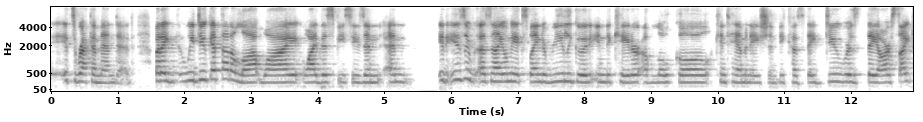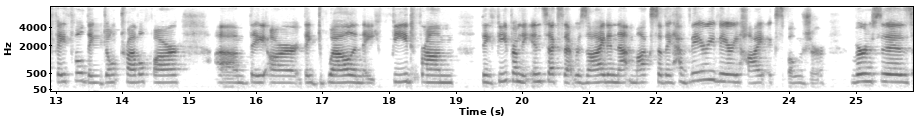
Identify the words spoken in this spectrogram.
it's recommended. But I we do get that a lot. Why why this species and and it is, a, as Naomi explained, a really good indicator of local contamination because they do res, they are site faithful. They don't travel far. Um, they are they dwell and they feed from they feed from the insects that reside in that muck. So they have very very high exposure versus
